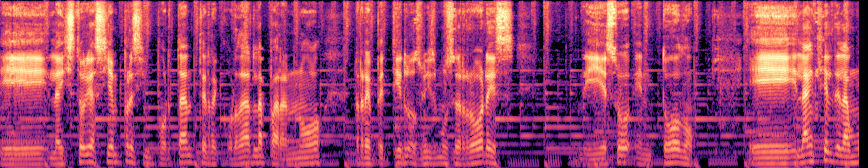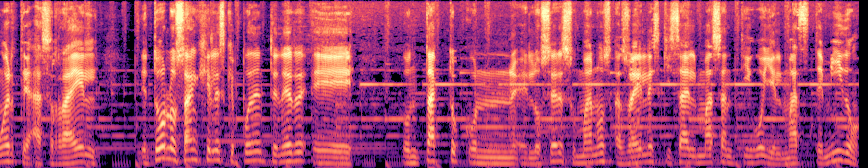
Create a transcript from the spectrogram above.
eh, la historia siempre es importante recordarla para no repetir los mismos errores, y eso en todo. Eh, el ángel de la muerte, Azrael, de todos los ángeles que pueden tener contacto con los seres humanos, Azrael es quizá el más antiguo y el más temido.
